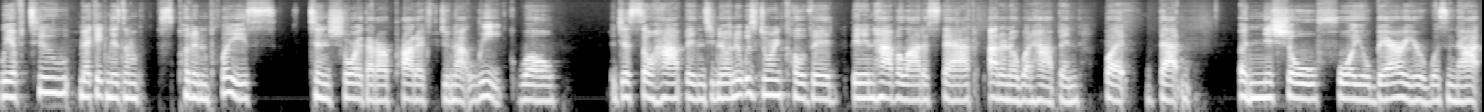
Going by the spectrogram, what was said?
we have two mechanisms put in place to ensure that our products do not leak. Well, it just so happens, you know, and it was during COVID. They didn't have a lot of staff. I don't know what happened, but that initial foil barrier was not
